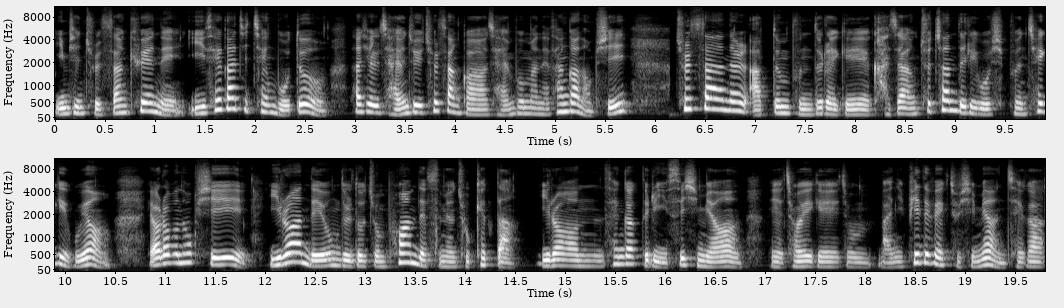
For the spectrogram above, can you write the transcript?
임신 출산 Q&A 이 세 가지 책 모두 사실 자연주의 출산과 자연분만에 상관없이 출산을 앞둔 분들에게 가장 추천드리고 싶은 책이고요. 여러분 혹시 이러한 내용들도 좀 포함됐으면 좋겠다. 이런 생각들이 있으시면 예, 저에게 좀 많이 피드백 주시면 제가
